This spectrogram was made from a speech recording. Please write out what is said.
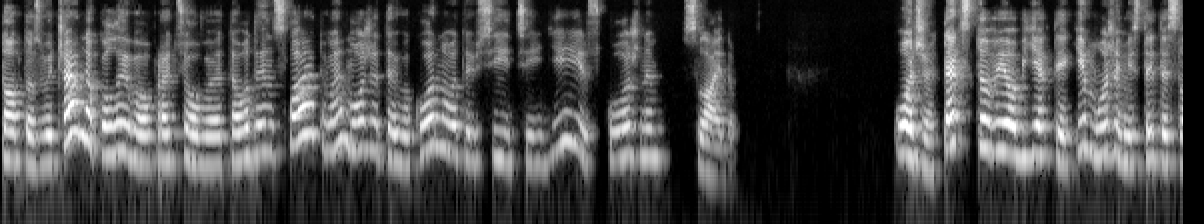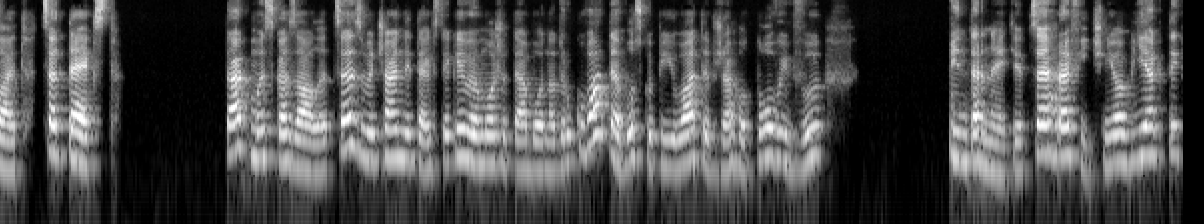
Тобто, звичайно, коли ви опрацьовуєте один слайд, ви можете виконувати всі ці дії з кожним слайдом. Отже, текстові об'єкти, які може містити слайд. Це текст. Так, ми сказали, це звичайний текст, який ви можете або надрукувати, або скопіювати вже готовий в інтернеті. Це графічні об'єкти,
